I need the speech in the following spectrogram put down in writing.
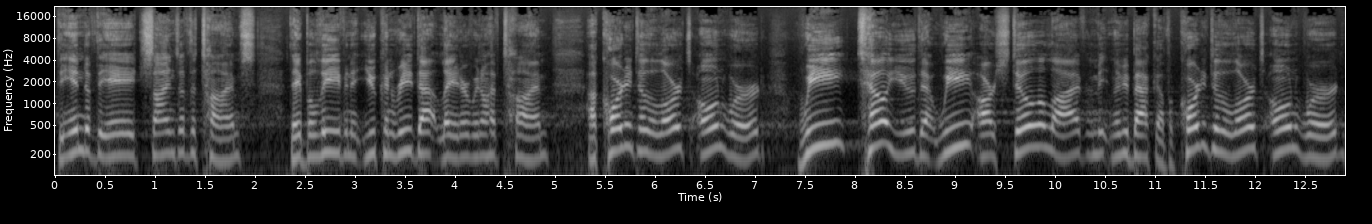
the end of the age, signs of the times. They believe in it. You can read that later. We don't have time. According to the Lord's own word, we tell you that we are still alive. Let me, let me back up. According to the Lord's own word,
